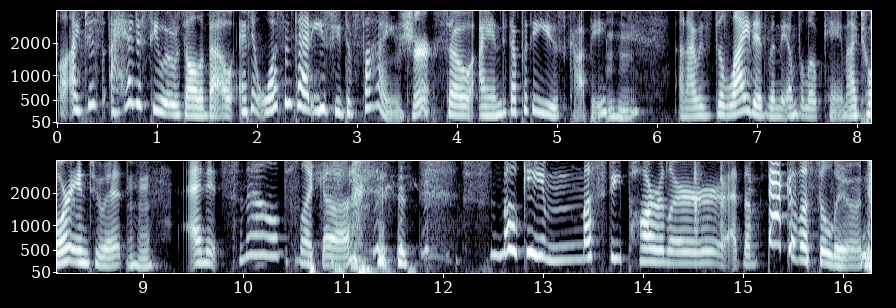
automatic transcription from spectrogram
Well, I just I had to see what it was all about, and it wasn't that easy to find. Sure. So I ended up with a used copy, mm-hmm. and I was delighted when the envelope came. I tore into it, mm-hmm. and it smelled like a smoky, musty parlor at the back of a saloon.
